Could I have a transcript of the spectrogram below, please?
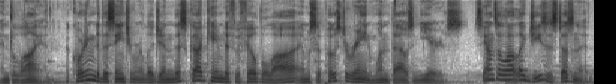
and the lion. According to this ancient religion, this god came to fulfill the law and was supposed to reign 1,000 years. Sounds a lot like Jesus, doesn't it?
